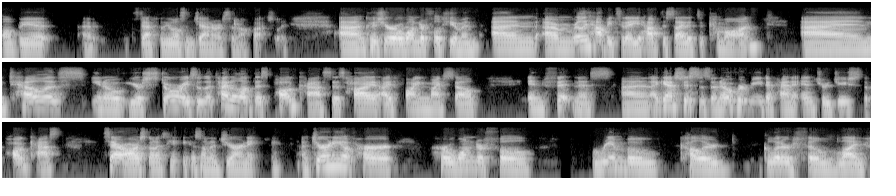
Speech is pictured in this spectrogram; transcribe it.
albeit it definitely wasn't generous enough, actually because um, you're a wonderful human. And I'm really happy today you have decided to come on and tell us, you know, your story. So the title of this podcast is How I Find Myself in Fitness. And I guess just as an overview to kind of introduce the podcast, Sarah R is going to take us on a journey, a journey of her her wonderful rainbow colored glitter filled life,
